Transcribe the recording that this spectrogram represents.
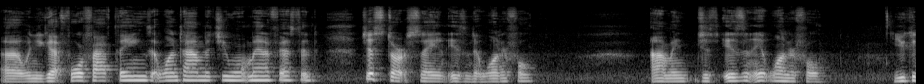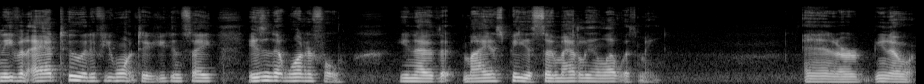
Uh, when you got four or five things at one time that you want manifested, just start saying, Isn't it wonderful? I mean, just isn't it wonderful? You can even add to it if you want to. You can say, Isn't it wonderful? You know, that my SP is so madly in love with me. And, or, you know,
